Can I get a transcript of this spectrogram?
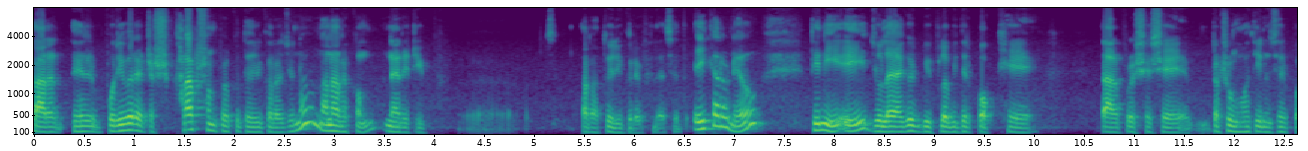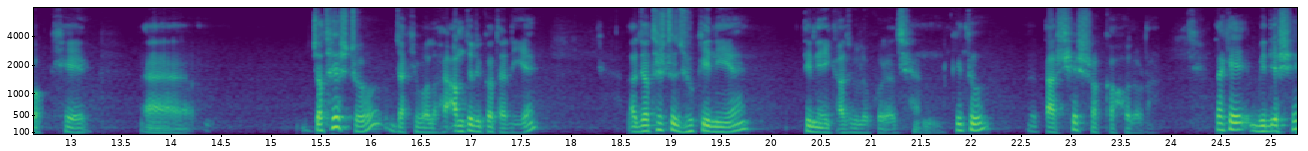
তাদের পরিবারের একটা খারাপ সম্পর্ক তৈরি করার জন্য নানা রকম ন্যারেটিভ তারা তৈরি করে ফেলেছে। এই কারণেও তিনি এই জুলাই আগস্ট বিপ্লবীদের পক্ষে, তারপর শেষে ডক্টর মোহাম্মদ ইউনুসের পক্ষে যথেষ্ট যাকে বলা হয় আন্তরিকতা নিয়ে যথেষ্ট ঝুঁকি নিয়ে তিনি এই কাজগুলো করেছেন। কিন্তু তার শেষ রক্ষা হলো না। তাকে বিদেশে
